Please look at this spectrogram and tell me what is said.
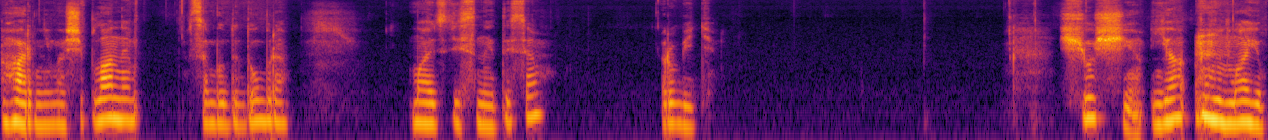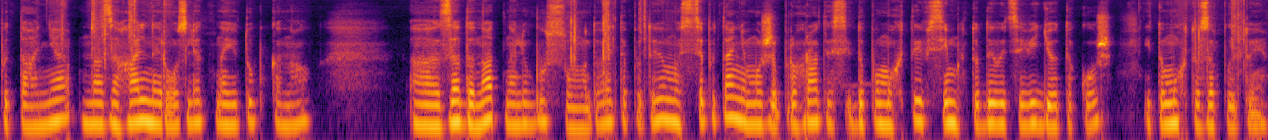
Гарні ваші плани, все буде добре. Мають здійснитися. Робіть. Що ще? Я маю питання на загальний розгляд на YouTube канал за донат на любу суму. Давайте подивимось. Це питання може програтись і допомогти всім, хто дивиться відео також, і тому, хто запитує.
